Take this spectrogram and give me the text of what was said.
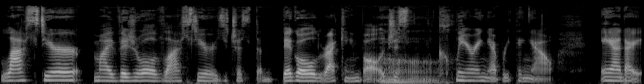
last year, my visual of last year is just a big old wrecking ball, just oh. clearing everything out. And I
